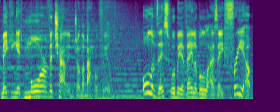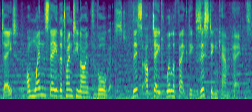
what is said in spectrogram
making it more of a challenge on the battlefield. All of this will be available as a free update on Wednesday the 29th of August. This update will affect existing campaigns.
